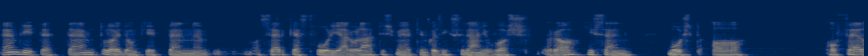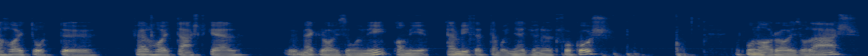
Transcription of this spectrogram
említettem, tulajdonképpen a szerkesztfóliáról át is mehetünk az X-irányú vasra, hiszen most a, a felhajtott felhajtást kell megrajzolni, ami említettem, hogy 45 fokos, tehát vonalrajzolás.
